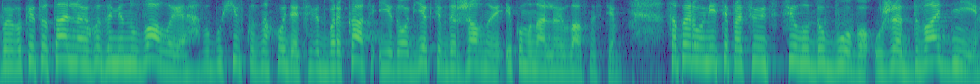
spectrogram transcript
бойовики тотально його замінували. Вибухівку знаходять від барикад і до об'єктів державної і комунальної власності. Сапери у місті працюють цілодобово. Уже два дні,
